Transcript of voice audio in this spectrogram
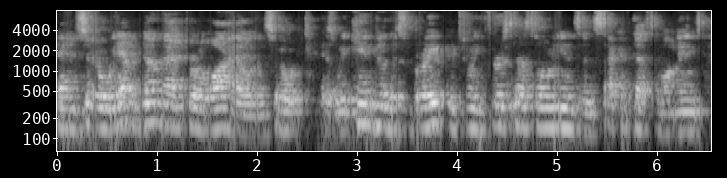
And so we haven't done that for a while. And so as we came to this break between First Thessalonians and Second Thessalonians,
